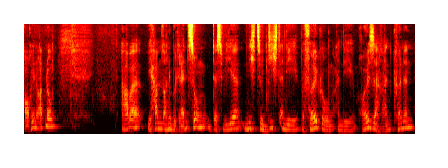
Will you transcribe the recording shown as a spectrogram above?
auch in Ordnung. Aber wir haben noch eine Begrenzung, dass wir nicht so dicht an die Bevölkerung, an die Häuser ran können.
